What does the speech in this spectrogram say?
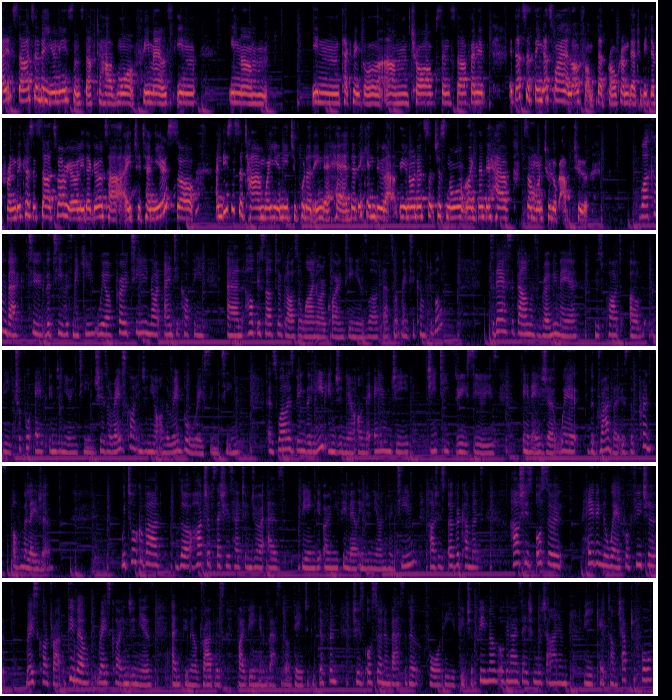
it starts at the unis and stuff to have more females in in um, in technical um, jobs and stuff, and it, it that's the thing. That's why I love um, that program Dare to Be Different because it starts very early. The girls are eight to ten years, so and this is a time where you need to put it in their head that they can do that. You know, that's such a normal like that they have someone to look up to. Welcome back to the Tea with Nicky. We are pro tea, not anti coffee, and help yourself to a glass of wine or a quarantini as well if that's what makes you comfortable. Today I sit down with Romy Mayer, who's part of the Triple Eight engineering team. She is a race car engineer on the Red Bull racing team, as well as being the lead engineer on the AMG GT3 series in Asia, where the driver is the Prince of Malaysia. We talk about the hardships that she's had to endure as being the only female engineer on her team, how she's overcome it, how she's also paving the way for future race car dri- female race car engineers and female drivers by being an ambassador of Dare to Be Different. She's also an ambassador for the Future Females organization, which I am the Cape Town chapter for.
